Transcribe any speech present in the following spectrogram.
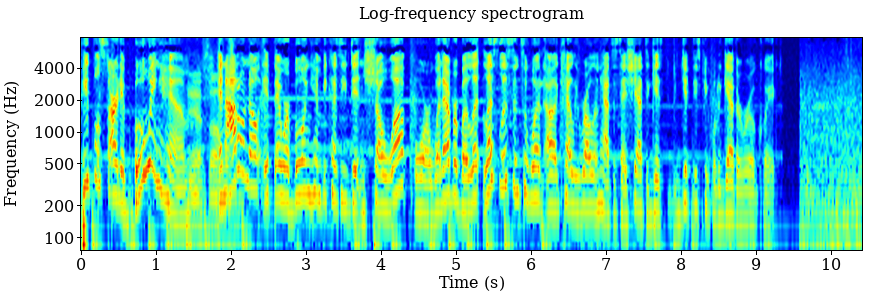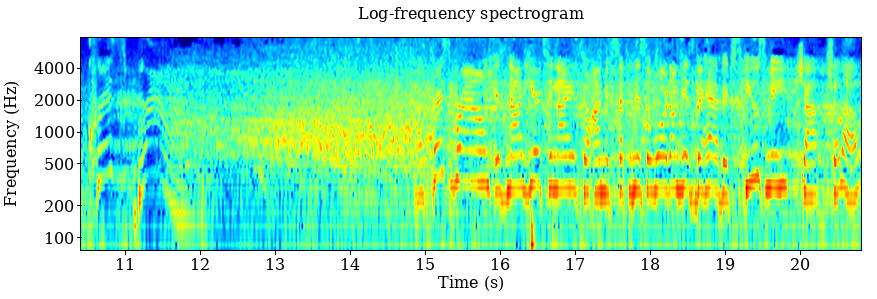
people started booing him, Yeah, and. I don't know if they were booing him because he didn't show up or whatever. But let, let's listen to what uh, Kelly Rowland had to say. She had to get get these people together real quick. Chris Brown. Now, Chris Brown is not here tonight, so I'm accepting this award on his behalf. Excuse me, chill, chill out.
